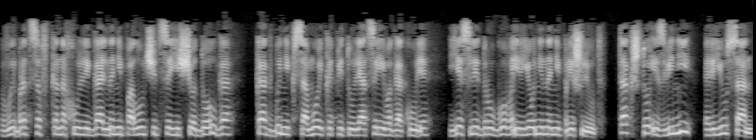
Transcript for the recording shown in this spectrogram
выбраться в Канаху легально не получится еще долго, как бы ни к самой капитуляции в Агакуре, если другого Ирьонина не пришлют. Так что извини, Рью-сан,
